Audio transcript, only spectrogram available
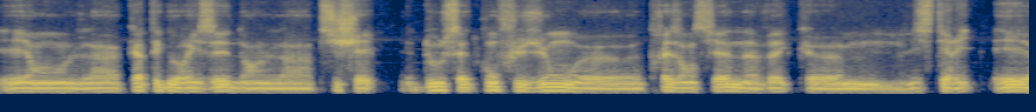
et on l'a catégorisée dans la psyché. D'où cette confusion euh, très ancienne avec l'hystérie. Et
